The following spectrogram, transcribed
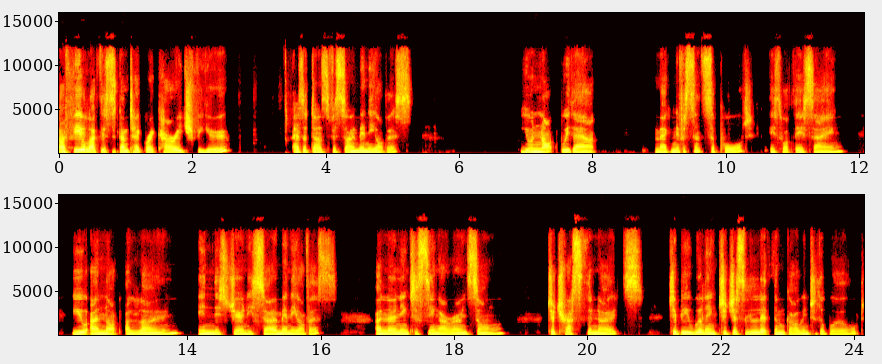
I feel like this is going to take great courage for you, as it does for so many of us you're not without magnificent support, is what they're saying. You are not alone in this journey. So many of us are learning to sing our own song, to trust the notes, to be willing to just let them go into the world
